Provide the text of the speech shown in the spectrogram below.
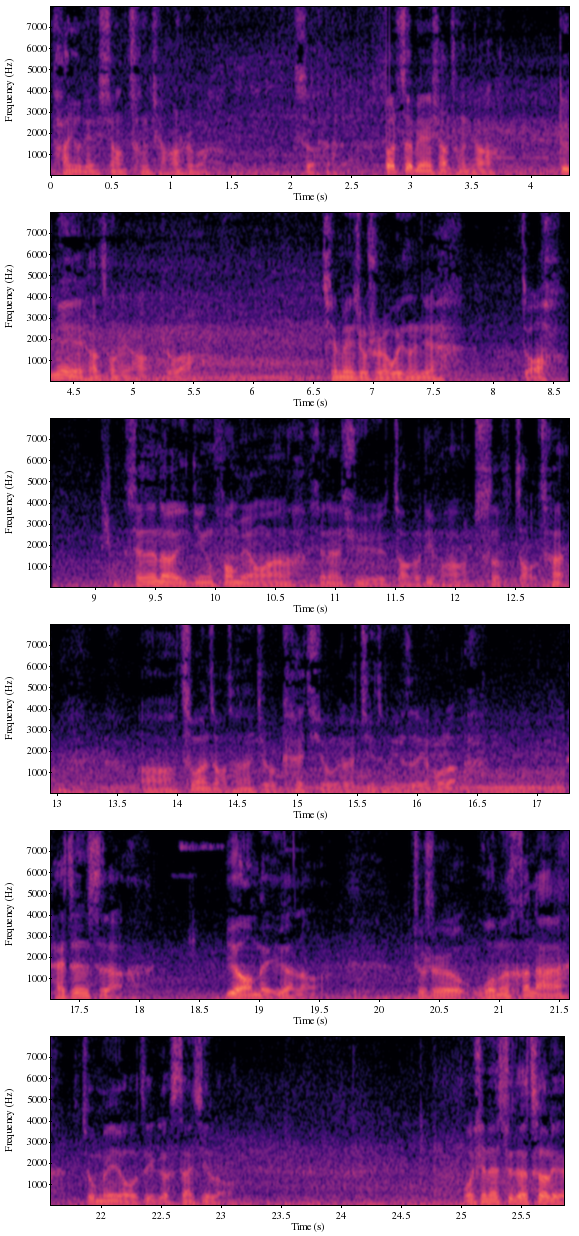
它有点像城墙是吧？是吧。说这边像城墙，对面也像城墙是吧？前面就是卫生间，走。现在呢，已经方便完了。现在去找个地方吃早餐，啊，吃完早餐呢，就开启我的晋城一日游了。还真是啊，越往北越冷，就是我们河南就没有这个山西冷。我现在睡在车里，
